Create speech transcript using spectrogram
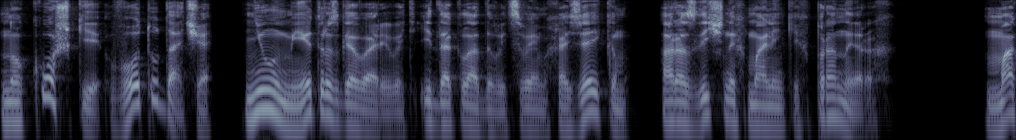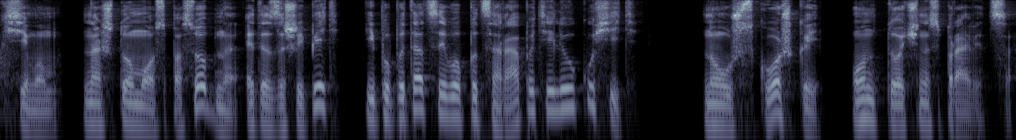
Но кошки, вот удача, не умеют разговаривать и докладывать своим хозяйкам о различных маленьких пронерах. Максимум, на что Мо способна, это зашипеть и попытаться его поцарапать или укусить. Но уж с кошкой он точно справится.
